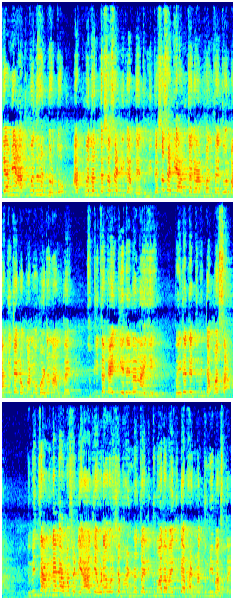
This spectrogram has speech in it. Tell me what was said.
की आम्ही आत्मदहन करतो. आत्मदहन कशासाठी करताय तुम्ही? कशासाठी आमच्या ग्रामपंचायतवर बाकीच्या लोकांवर बर्डन आणताय? चुकीचं काही केलेलं नाहीये. पहिलं ते तुम्ही तपासा. तुम्ही चांगल्या कामासाठी आज एवढ्या वर्ष भांडणं चालली तुम्हाला माहिती त्या भांडणात तुम्ही बसताय.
